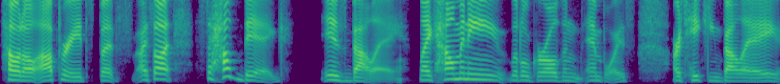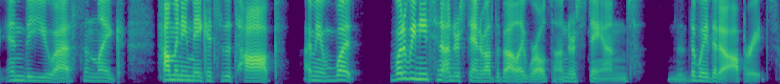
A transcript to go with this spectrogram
how it all operates, but I thought so how big is ballet? Like how many little girls and, and boys are taking ballet in the US and like how many make it to the top? I mean, what what do we need to understand about the ballet world to understand the way that it operates?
